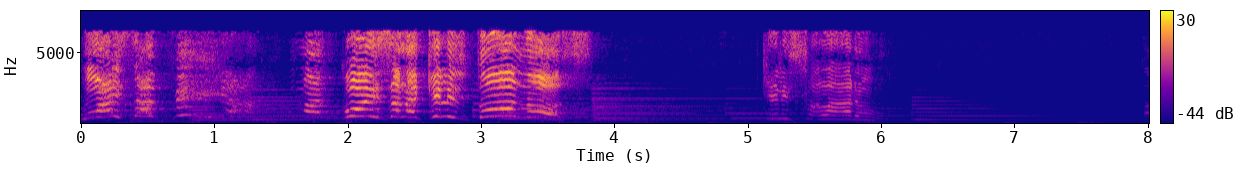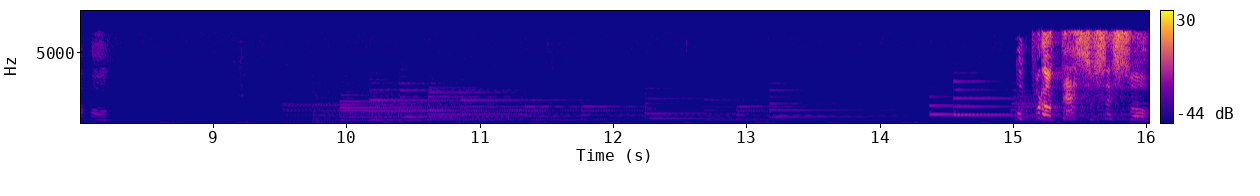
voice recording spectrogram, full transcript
Mas havia uma coisa naqueles donos que eles falaram: tá bom. O protesto cessou.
